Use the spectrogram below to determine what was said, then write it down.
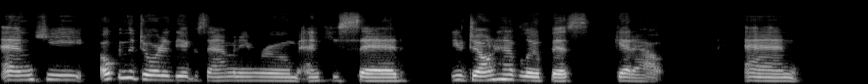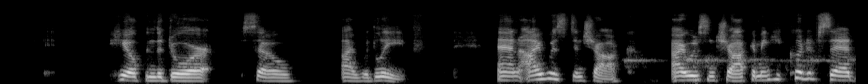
And he opened the door to the examining room and he said, You don't have lupus, get out. And he opened the door so I would leave. And I was in shock. I was in shock. I mean, he could have said,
